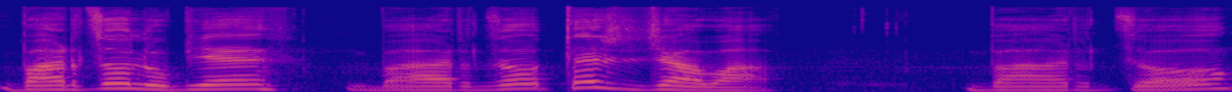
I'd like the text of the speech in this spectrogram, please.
Bardzo lubię, bardzo też działa. Bardzo.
